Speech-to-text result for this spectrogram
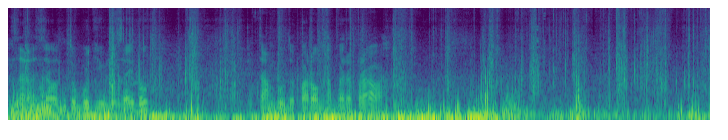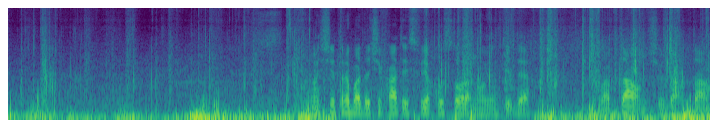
Зараз за ту будівлю зайду. І там буде паромна переправа. Ще треба дочекатись, в яку сторону він піде. В аптаун чи в даунтаун.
